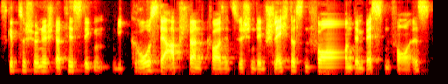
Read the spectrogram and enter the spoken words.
es gibt so schöne Statistiken, wie groß der Abstand quasi zwischen dem schlechtesten Fonds und dem besten Fonds ist.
